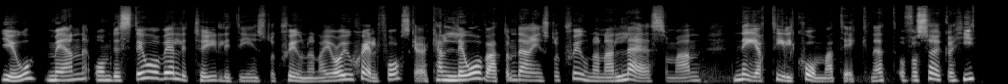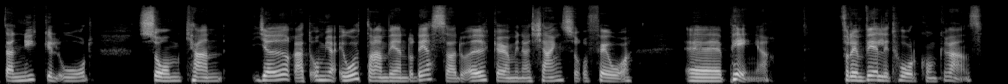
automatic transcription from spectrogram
Jo, men om det står väldigt tydligt i instruktionerna, jag är ju själv forskare, jag kan lova att de där instruktionerna läser man ner till kommatecknet och försöker hitta nyckelord som kan göra att om jag återanvänder dessa då ökar jag mina chanser att få eh, pengar. För det är en väldigt hård konkurrens.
